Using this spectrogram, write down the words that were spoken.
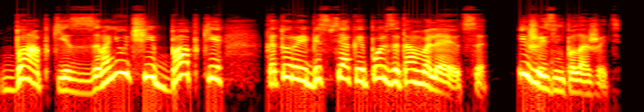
бабки, за вонючие бабки, которые без всякой пользы там валяются, и жизнь положить.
